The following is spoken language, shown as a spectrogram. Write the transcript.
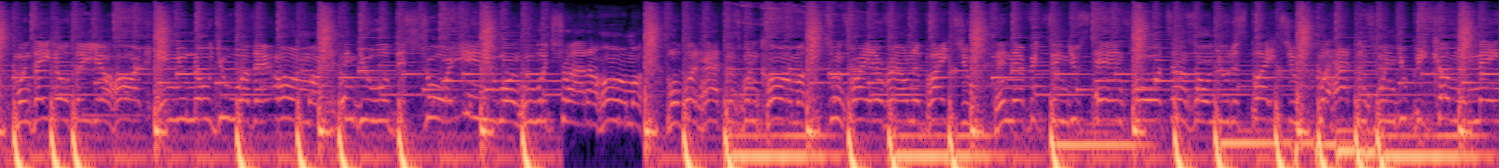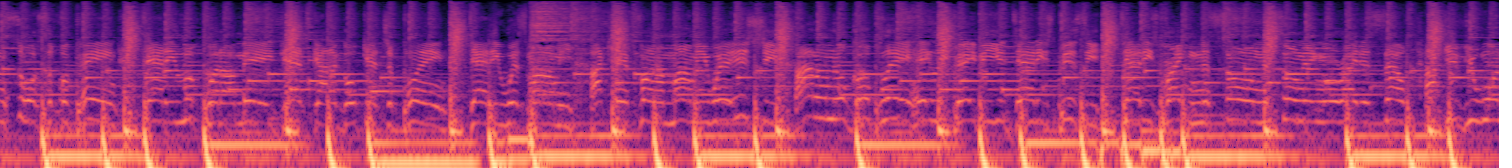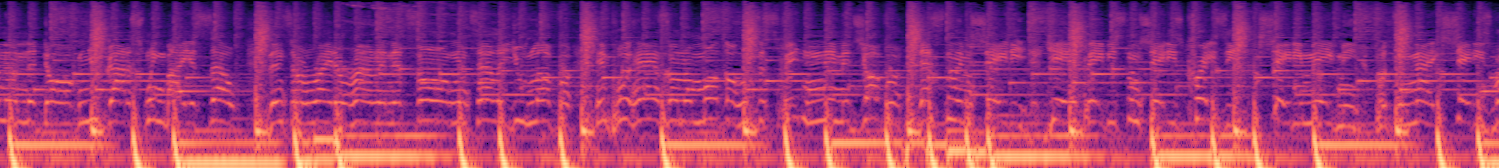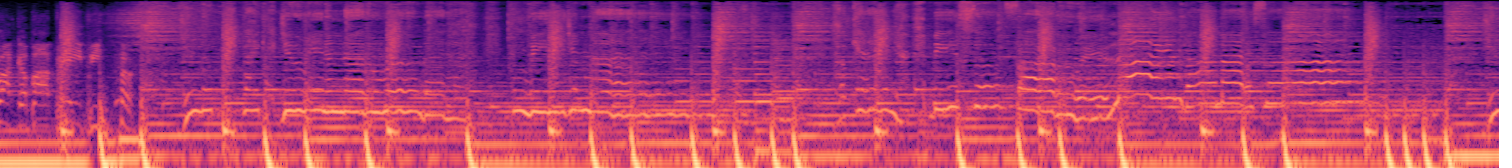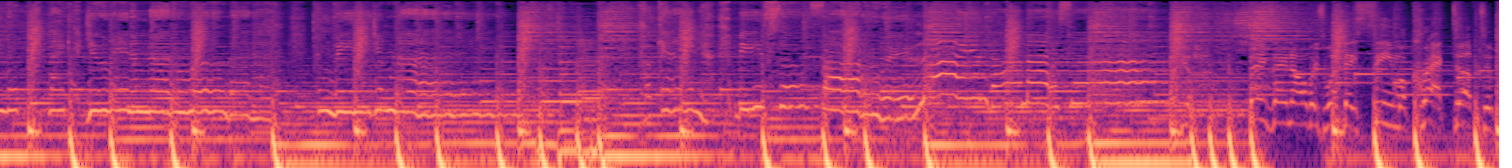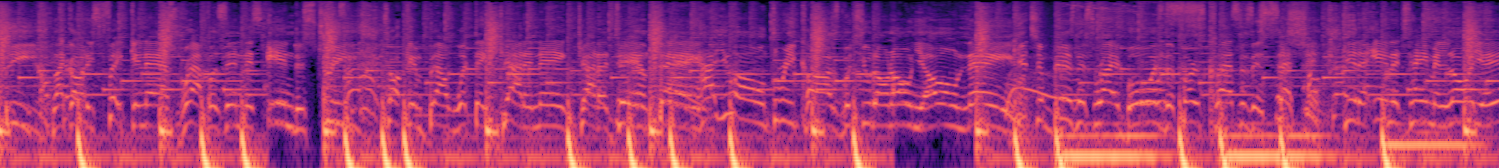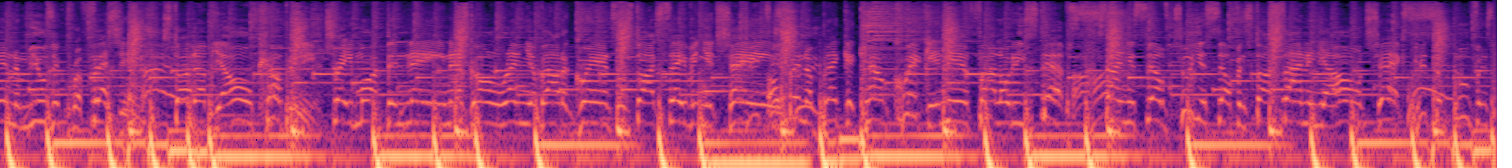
Industry. Talking about what they got and they ain't got a damn thing. How you own three cars but you don't own your own name? Get your business right, boys. The first class is in session. Get an entertainment lawyer in the music profession. Start up your own company. Trademark the name that's gonna run you about a grand. So start saving your change. Open a bank account quick and then follow these steps. Sign yourself to yourself and start signing your own checks. Hit the booth and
